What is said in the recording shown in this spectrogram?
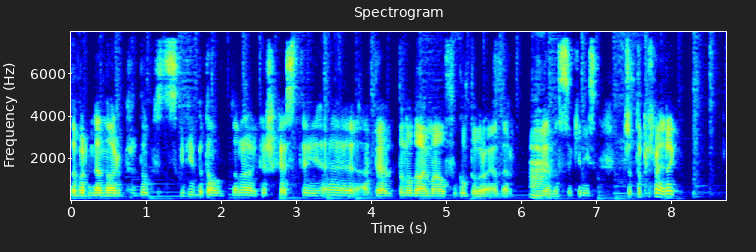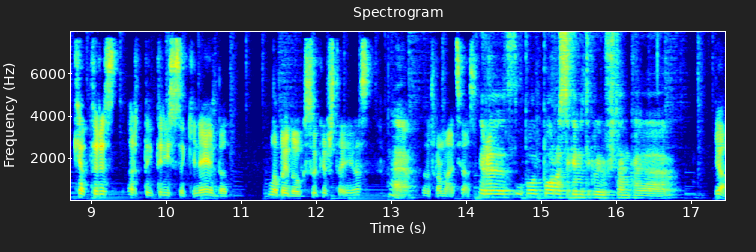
Dabar nenoriu per daug skaityti, bet tau yra kažkas tai e, apie panaudojimą elfų kultūroje dar Mm. vienas sakinys. Čia, tu prasme, yra keturi ar tai trys sakiniai, bet labai daug sukišta į juos Ne. informacijos. Ir po porą sakinių tikrai užtenka Jo,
